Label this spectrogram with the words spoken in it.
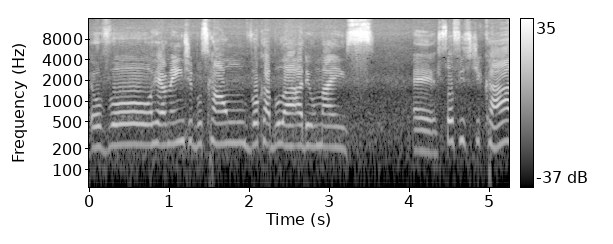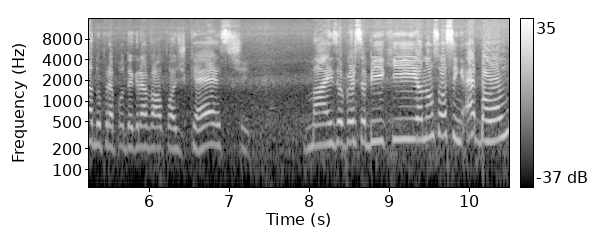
eu vou realmente buscar um vocabulário mais é, sofisticado para poder gravar o podcast mas eu percebi que eu não sou assim. É bom,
